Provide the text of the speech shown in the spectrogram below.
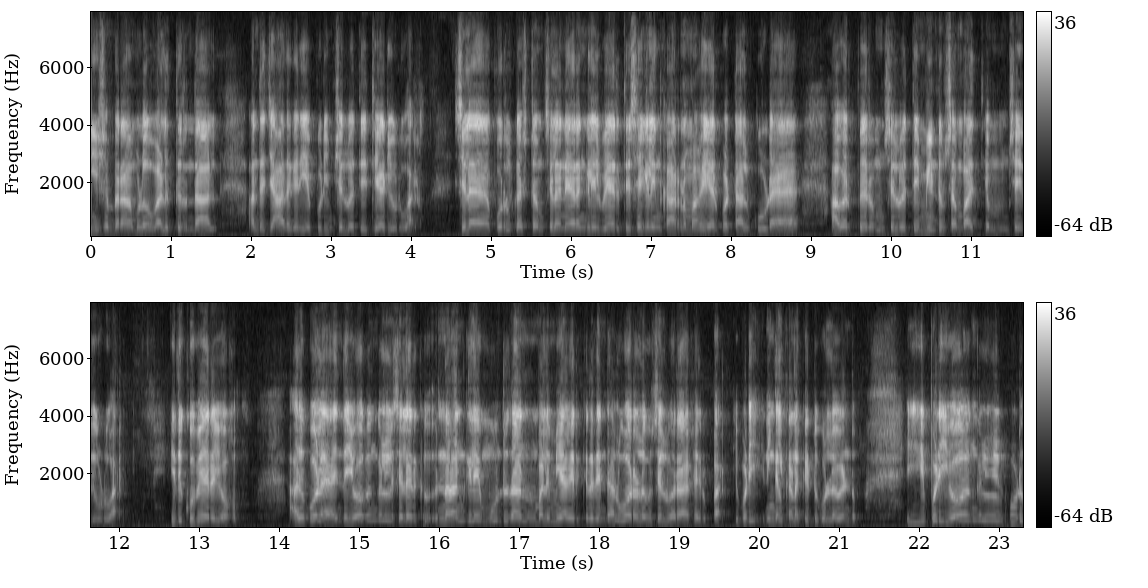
நீசம் பெறாமலோ வலுத்திருந்தால் அந்த ஜாதகர் எப்படியும் செல்வத்தை தேடி விடுவார். சில பொருள் கஷ்டம் சில நேரங்களில் வேறு திசைகளின் காரணமாக ஏற்பட்டால் கூட அவர் பெரும் செல்வத்தை மீண்டும் சம்பாத்தியம் செய்து விடுவார். இது குபேர யோகம். அதுபோல இந்த யோகங்கள் சிலருக்கு நான்கிலே மூன்று தான் வலிமையாக இருக்கிறது என்றால் ஓரளவு செல்வராக இருப்பார். இப்படி நீங்கள் கணக்கிட்டு கொள்ள வேண்டும். இப்படி யோகங்களோடு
